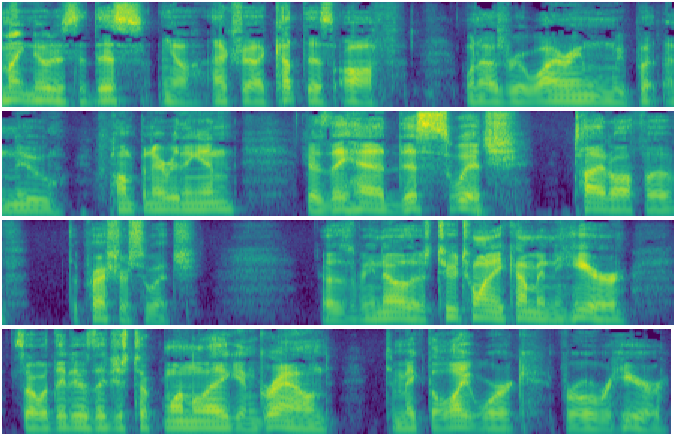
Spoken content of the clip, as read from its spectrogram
You might notice that this, you know, actually I cut this off when I was rewiring when we put a new pump and everything in because they had this switch tied off of the pressure switch. Because you know there's 220 coming in here, so what they did is they just took one leg and ground to make the light work for over here.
